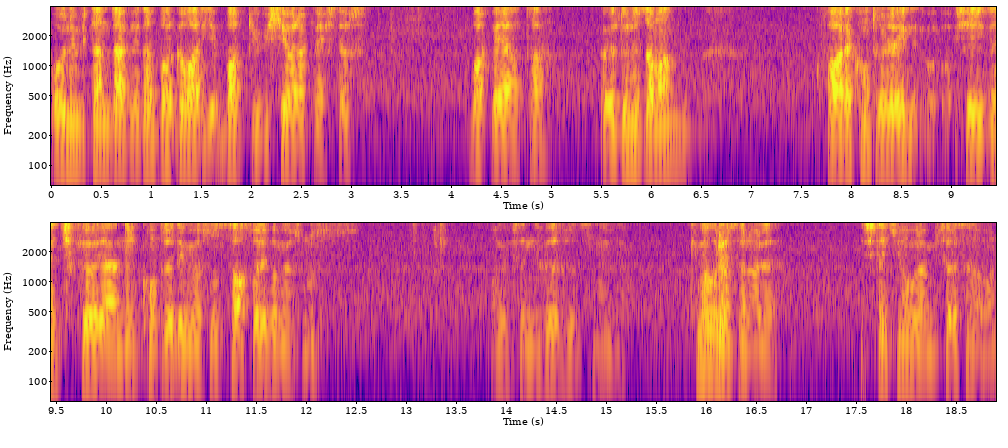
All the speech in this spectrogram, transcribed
Oyunun bir tane de arkadaşlar bug'ı var gibi, bug gibi bir şey var arkadaşlar. Bug veya hata. Öldüğünüz zaman fare kontrolü el, şeyden çıkıyor yani. Kontrol edemiyorsunuz, sağ sol yapamıyorsunuz. Abi sen ne kadar hızlısın öyle. Kime vuruyorsun sen öyle? İçten kime vuruyorsun? Bir söylesene bana.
